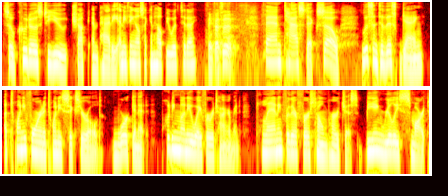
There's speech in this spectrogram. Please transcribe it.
so kudos to you, Chuck and Patty. Anything else I can help you with today? I think that's it. Fantastic. So listen to this gang a 24 and a 26 year old working it, putting money away for retirement planning for their first home purchase, being really smart.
